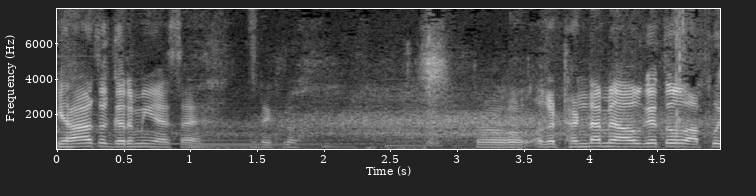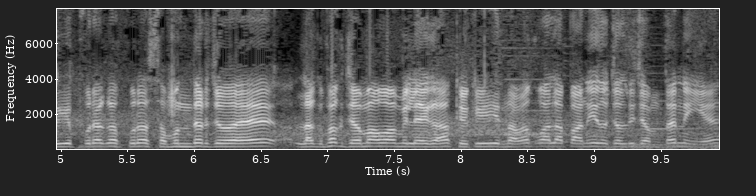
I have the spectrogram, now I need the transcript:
यहाँ का गर्मी ऐसा है, देख लो। तो अगर ठंडा में आओगे तो आपको ये पूरा का पूरा समुंदर जो है लगभग जमा हुआ मिलेगा, क्योंकि नमक वाला पानी तो जल्दी जमता नहीं है,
